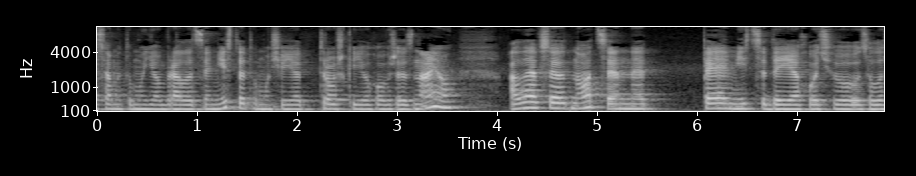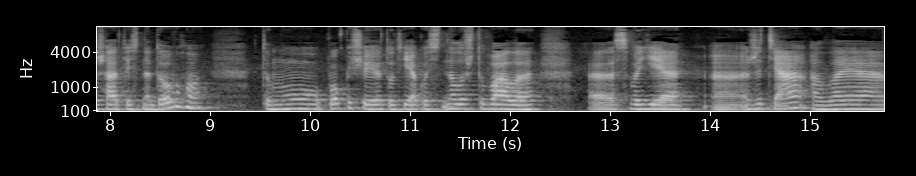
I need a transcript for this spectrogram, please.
Саме тому я обрала це місто, тому що я трошки його вже знаю. Але все одно це не те місце, де я хочу залишатись надовго. Тому поки що я тут якось налаштувала своє життя, але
